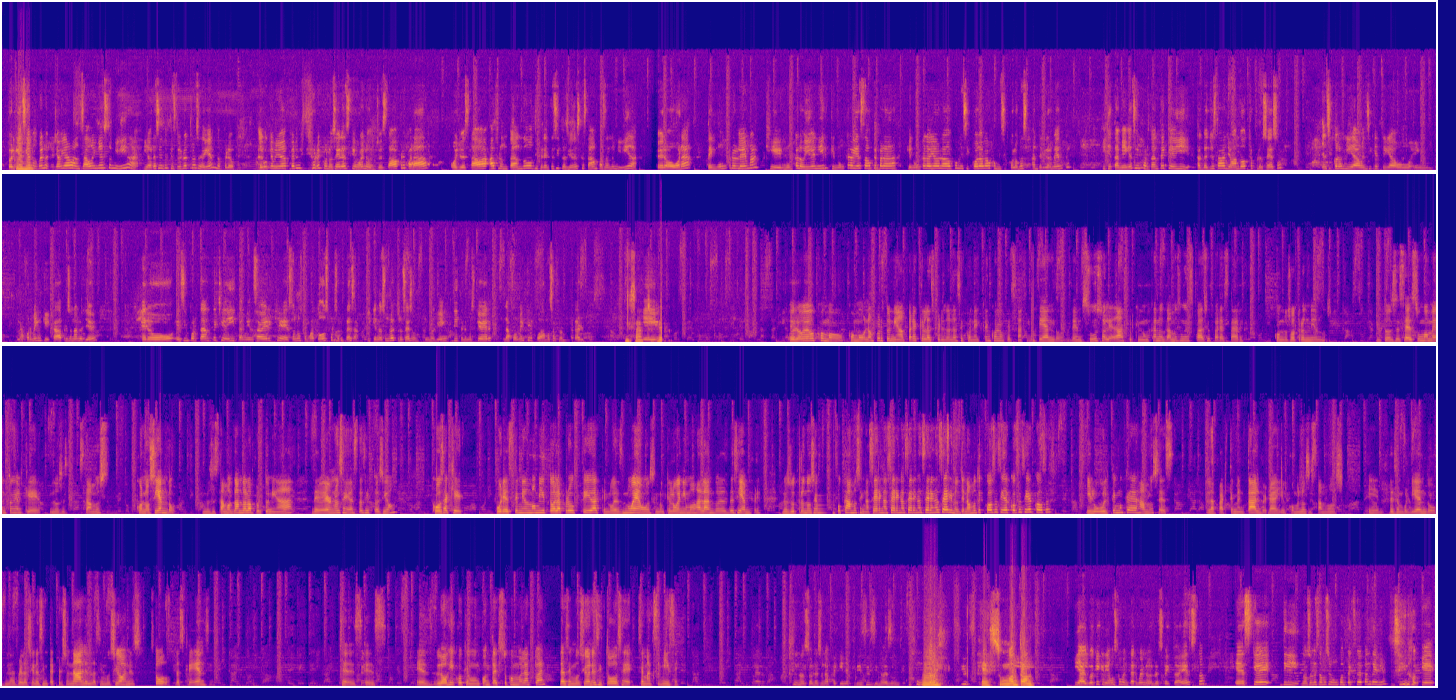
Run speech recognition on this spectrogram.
porque decíamos, bueno, yo ya había avanzado en esto en mi vida y ahora siento que estoy retrocediendo, pero algo que a mí me ha permitido reconocer es que, bueno, yo estaba preparada o yo estaba afrontando diferentes situaciones que estaban pasando en mi vida, pero ahora tengo un problema que nunca lo vi venir, que nunca había estado preparada, que nunca lo había hablado con mi psicóloga o con mis psicólogos anteriormente y que también es importante que tal vez yo estaba llevando otro proceso en psicología o en psiquiatría o en la forma en que cada persona lo lleve, pero es importante que di, también saber que esto nos tomó a todos por sorpresa y que no es un retroceso, que más bien di, tenemos que ver la forma en que podamos afrontarlo. Exacto. Eh, yo lo veo como, como una oportunidad para que las personas se conecten con lo que están sintiendo en su soledad, porque nunca nos damos un espacio para estar con nosotros mismos. Entonces es un momento en el que nos estamos conociendo nos estamos dando la oportunidad de vernos en esta situación, cosa que por este mismo mito de la productividad, que no es nuevo, sino que lo venimos hablando desde siempre, nosotros nos enfocamos en hacer, en hacer, en hacer, en hacer, en hacer, y nos llenamos de cosas y de cosas y de cosas, y lo último que dejamos es la parte mental, ¿verdad? Y el cómo nos estamos eh, desenvolviendo, las relaciones interpersonales, las emociones, todo, las creencias. Es, es, es lógico que en un contexto como el actual las emociones y todo se, se maximice. No solo es una pequeña crisis, sino es un... es un montón. Y algo que queríamos comentar, bueno, respecto a esto, es que no solo estamos en un contexto de pandemia, sino que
